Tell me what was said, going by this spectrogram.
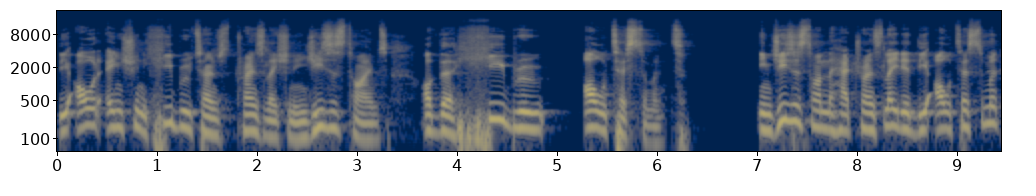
the old ancient Hebrew trans- translation in Jesus' times of the Hebrew Old Testament. In Jesus' time, they had translated the Old Testament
